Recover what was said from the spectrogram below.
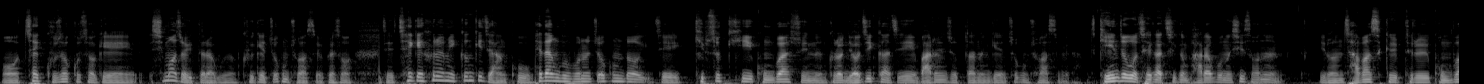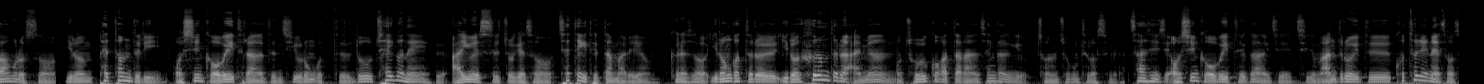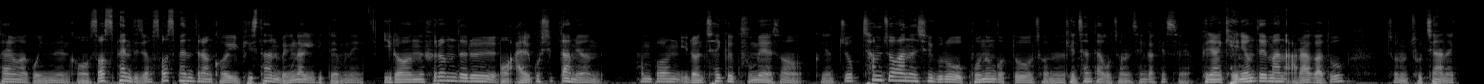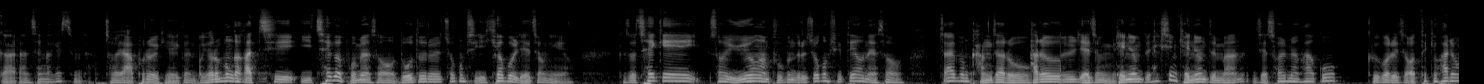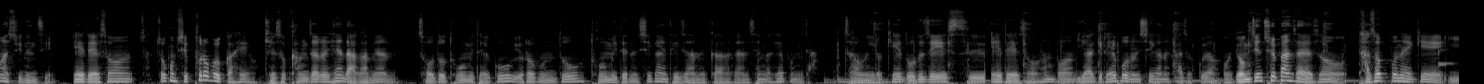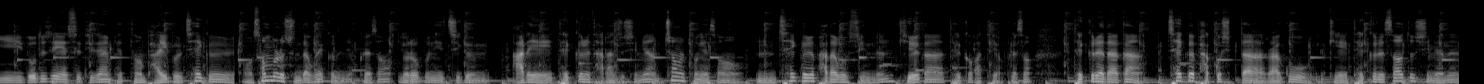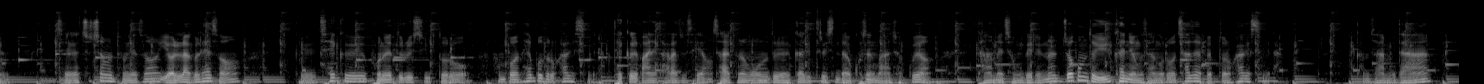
어, 책 구석구석에 심어져 있더라고요. 그게 조금 좋았어요. 그래서 이제 책의 흐름이 끊기지 않고 해당 부분을 조금 더 이제 깊숙이 공부할 수 있는 그런 여지까지 마련해 줬다는 게 조금 좋았습니다. 개인적으로 제가 지금 바라보는 시선은 이런 자바스크립트를 공부함으로써 이런 패턴들이 어싱크 어웨이트라든지 이런 것들도 최근에 그 iOS 쪽에서 채택이 됐단 말이에요. 그래서 이런 것들을 이런 흐름들을 알면 뭐 좋을 것 같다라는 생각이 저는 조금 들었습니다. 사실 이제 어싱크 어웨이트가 이제 지금 안드로이드 코틀린에서 사용하고 있는 그 서스펜드죠. 서스펜드랑 거의 비슷한 맥락이기 때문에 이런 흐름들을 어, 알고 싶다면 한번 이런 책을 구매해서 그냥 쭉 참조하는 식으로 보는 것도 저는 괜찮다고 저는 생각했어요. 그냥 개념들만 알아가도 저는 좋지 않을까라는 생각했습니다. 저희 앞으로의 계획은 여러분과 같이 이 책을 보면서 노드를 조금씩 익혀볼 예정이에요. 그래서 책에서 유용한 부분들을 조금씩 떼어내서 짧은 강좌로 다룰 예정입니다. 개념들, 핵심 개념들만 이제 설명하고 그거를 이제 어떻게 활용할 수 있는지에 대해서 조금씩 풀어볼까 해요. 계속 강좌를 해 나가면 저도 도움이 되고 여러분도 도움이 되는 시간이 되지 않을까라는 생각 해 봅니다. 자 오늘 이렇게 노드.js에 대해서 한번 이야기를 해보는 시간을 가졌고요. 어, 영진 출판사에서 다섯 분에게 이 노드.js 디자인 패턴 바이블 책을 어, 선물로 준다고 했거든요. 그래서 여러분이 지금 아래에 댓글을 달아주시면 추첨을 통해서 음, 책을 받아볼 수 있는 기회가 될 것 같아요. 그래서 댓글에다가 책을 받고 싶다라고 이렇게 댓글을 써두시면은 제가 추첨을 통해서 연락을 해서 그 책을 보내드릴 수 있도록 한번 해보도록 하겠습니다. 댓글 많이 달아주세요. 자, 그럼 오늘도 여기까지 들으신다고 고생 많으셨고요. 다음에 정대리는 조금 더 유익한 영상으로 찾아뵙도록 하겠습니다. 감사합니다.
